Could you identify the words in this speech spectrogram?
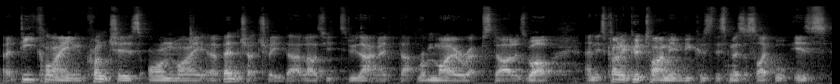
uh, decline crunches on my uh, bench actually that allows you to do that and I did that myorep style as well and it's kind of good timing because this mesocycle is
